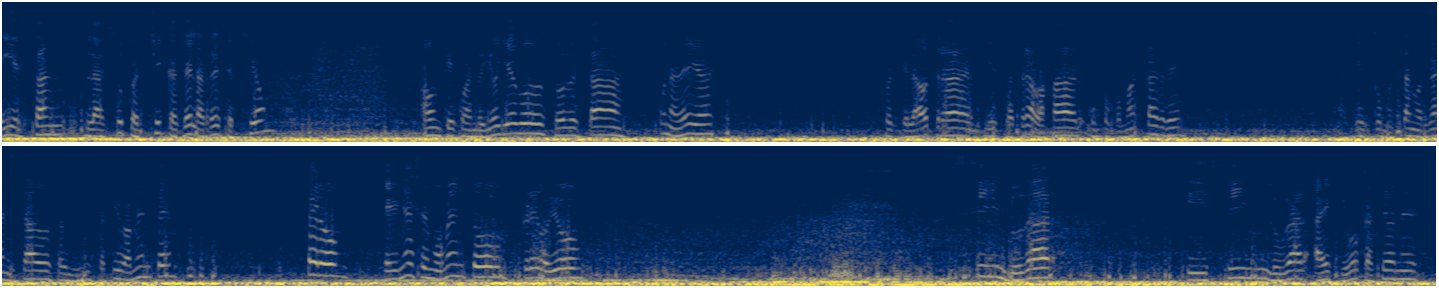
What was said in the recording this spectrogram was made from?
Ahí están las super chicas de la recepción. Aunque cuando yo llego solo está una de ellas, porque la otra empieza a trabajar un poco más tarde. Así es como están organizados administrativamente. Pero en ese momento, creo yo, sin dudar y sin lugar a equivocaciones,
